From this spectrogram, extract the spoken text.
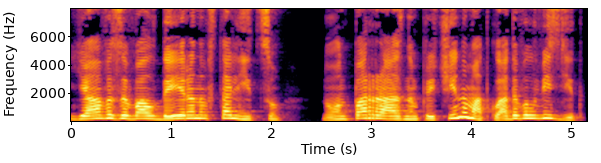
Я вызывал Дейрона в столицу, но он по разным причинам откладывал визит.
